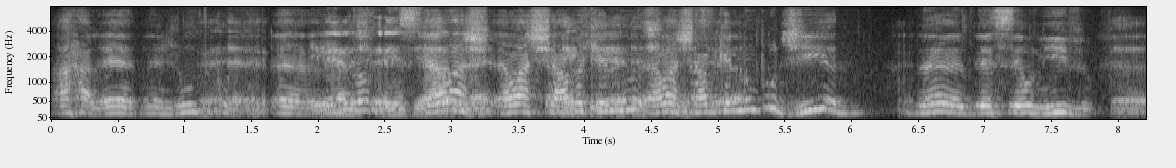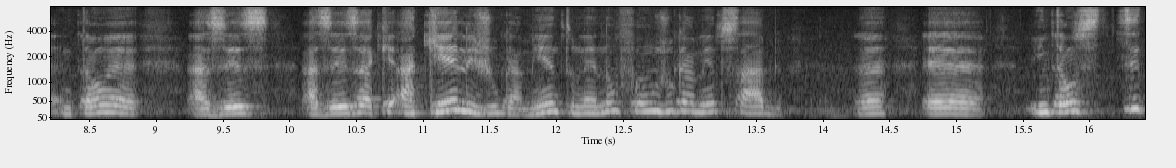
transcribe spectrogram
a ralé, né? junto com, é, Ele era diferenciado, ela, né? ela achava É que que ele, ela achava que ele não podia né, descer o nível. Então, é, às vezes, às vezes aque- aquele julgamento né, não foi um julgamento sábio. né? É, então, se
